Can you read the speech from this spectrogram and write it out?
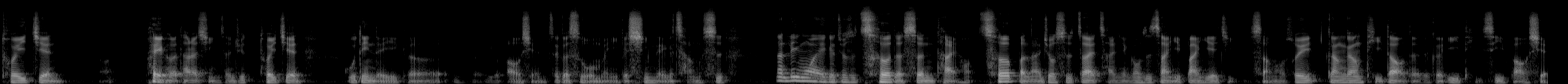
推荐啊，配合他的行程去推荐固定的一个一个一个保险，这个是我们一个新的一个尝试。那另外一个就是车的生态哈，车本来就是在产险公司占一半业绩以上哦，所以刚刚提到的这个 ETC 保险，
